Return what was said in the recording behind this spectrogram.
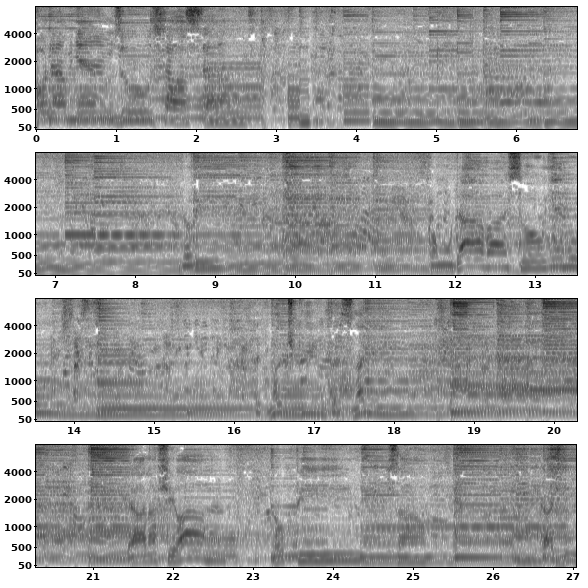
voda v něm zůstala stát. Kdo ví, komu dáváš svou něhu, teď mlčky bez nadějí. Já naši láhev dopím sám. Každý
